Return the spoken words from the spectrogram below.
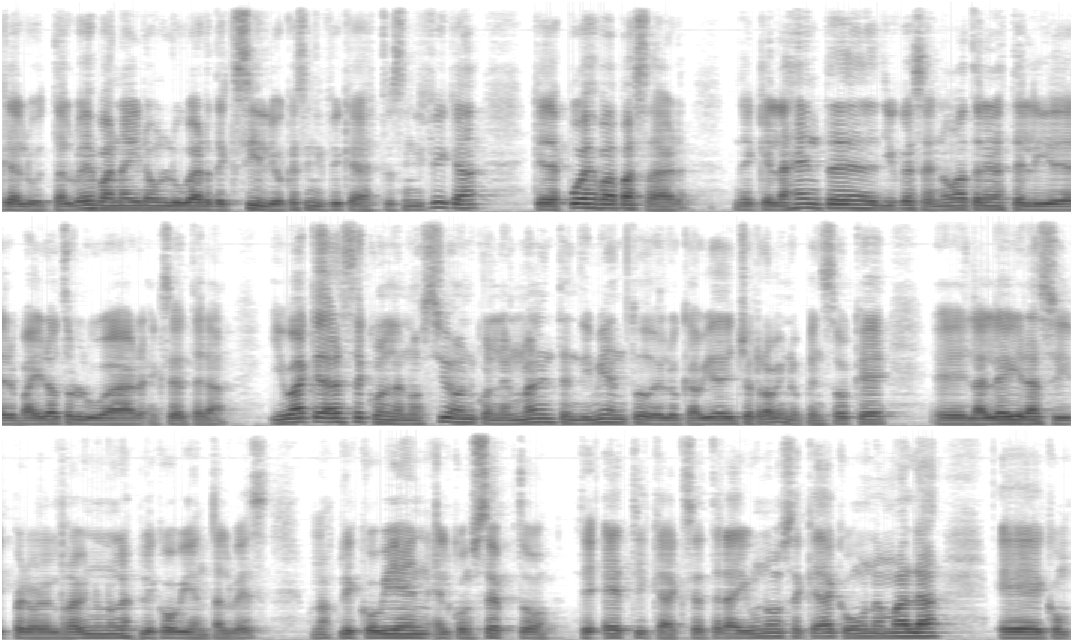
Galut, tal vez van a ir a un lugar de exilio. ¿Qué significa esto? Significa que después va a pasar de que la gente, yo qué sé, no va a tener este líder, va a ir a otro lugar, etc. Y va a quedarse con la noción, con el mal entendimiento de lo que había dicho el rabino. Pensó que eh, la ley era así, pero el rabino no lo explicó bien tal vez. No explicó bien el concepto de ética, etc. Y uno se queda con una mala, eh, con,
